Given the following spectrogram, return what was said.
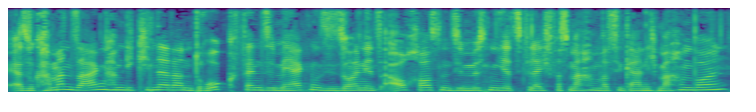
Also kann man sagen, haben die Kinder dann Druck, wenn sie merken, sie sollen jetzt auch raus und sie müssen jetzt vielleicht was machen, was sie gar nicht machen wollen?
